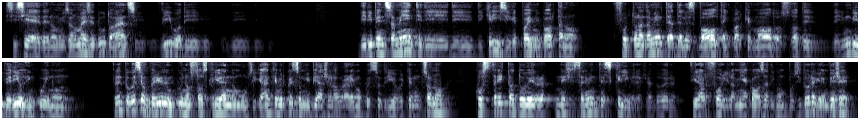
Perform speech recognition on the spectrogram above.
si siede, non mi sono mai seduto, anzi vivo di, di, di, di ripensamenti, di, crisi che poi mi portano fortunatamente a delle svolte in qualche modo, sto dei, dei lunghi periodi in cui non... Per esempio questo è un periodo in cui non sto scrivendo musica, anche per questo mi piace lavorare con questo trio, perché non sono costretto a dover necessariamente scrivere, cioè dover tirar fuori la mia cosa di compositore che invece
